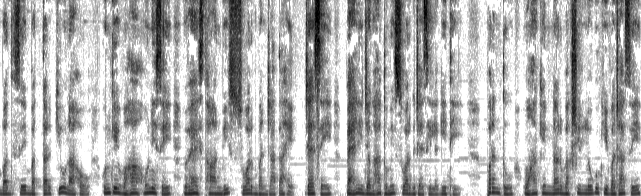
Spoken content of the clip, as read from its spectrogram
बद से बदतर क्यों ना हो, उनके वहाँ होने से वह स्थान भी स्वर्ग बन जाता है। जैसे पहली जगह तुम्हें स्वर्ग जैसी लगी थी। परंतु वहाँ के नर बख्शी लोगों की वजह से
